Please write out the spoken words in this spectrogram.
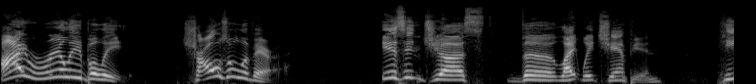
I really believe Charles Oliveira isn't just the lightweight champion. He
